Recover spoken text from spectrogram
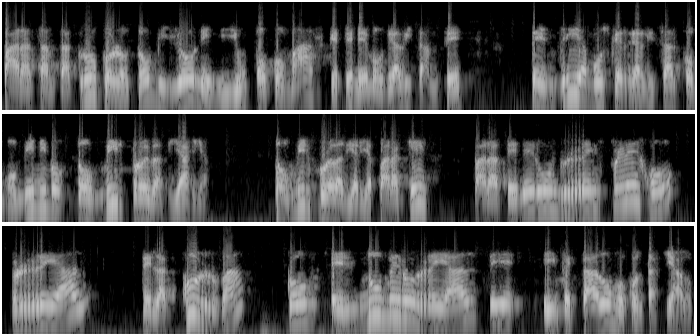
Para Santa Cruz, con los 2 millones y un poco más que tenemos de habitantes, tendríamos que realizar como mínimo 2.000 pruebas diarias. 2.000 pruebas diarias. ¿Para qué? Para tener un reflejo real de la curva el número real de infectados o contagiados.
